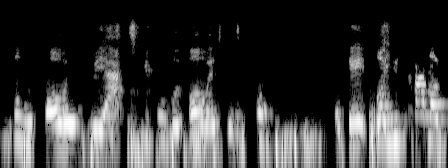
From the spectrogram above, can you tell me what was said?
People will always react. People will always respond. Okay, but you cannot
